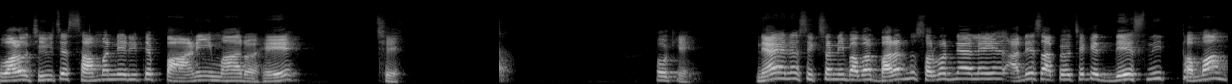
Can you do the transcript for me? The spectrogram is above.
વાળો જીવ છે. સામાન્ય રીતે પાણીમાં રહે છે. ઓકે. ન્યાય અને શિક્ષણની બાબત. ભારતનું સર્વોચ્ચ ન્યાયાલયે આદેશ આપ્યો છે કે દેશની તમામ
